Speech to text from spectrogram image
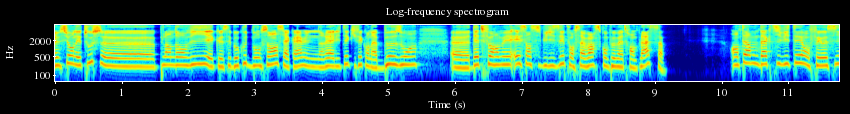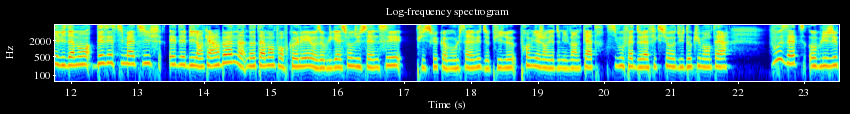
même si on est tous euh, plein d'envie et que c'est beaucoup de bon sens, il y a quand même une réalité qui fait qu'on a besoin euh, d'être formé et sensibilisé pour savoir ce qu'on peut mettre en place. En termes d'activité, on fait aussi évidemment des estimatifs et des bilans carbone, notamment pour coller aux obligations du CNC, puisque comme vous le savez, depuis le 1er janvier 2024, si vous faites de la fiction ou du documentaire, vous êtes obligé,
